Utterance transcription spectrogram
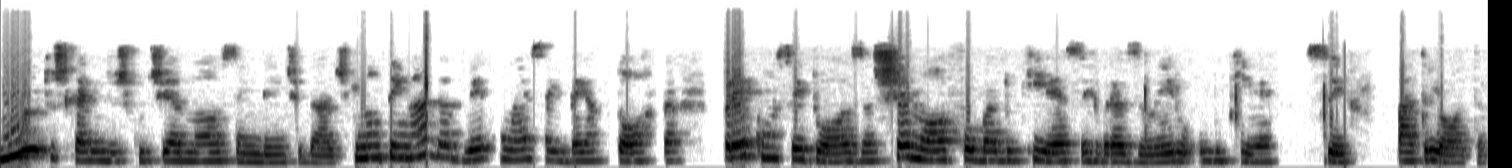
Muitos querem discutir a nossa identidade, que não tem nada a ver com essa ideia torta, preconceituosa, xenófoba do que é ser brasileiro ou do que é ser patriota.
